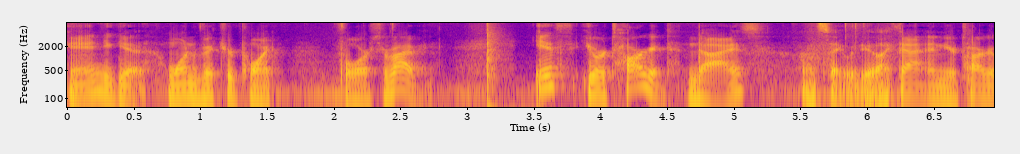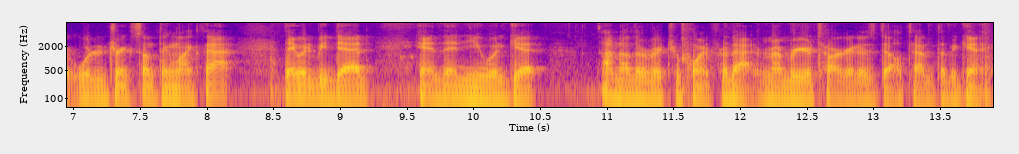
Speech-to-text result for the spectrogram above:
and you get one victory point for surviving. If your target dies, let's say we do like that, and your target were to drink something like that, they would be dead, and then you would get another victory point for that. Remember, your target is dealt out at the beginning.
